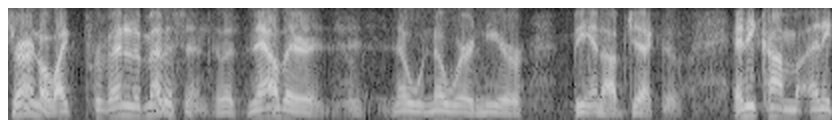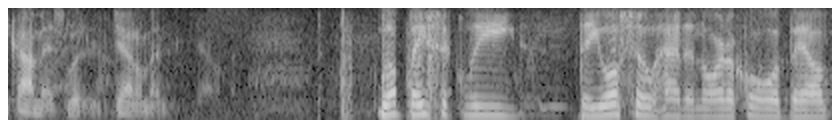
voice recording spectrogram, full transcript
journal like Preventative Medicine, but now they're no nowhere near being objective. Any com any comments, gentlemen? Well, basically, they also had an article about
